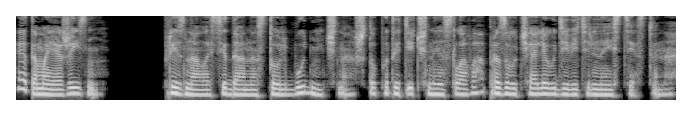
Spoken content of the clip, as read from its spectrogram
Это моя жизнь», — призналась Идана столь буднично, что патетичные слова прозвучали удивительно естественно.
